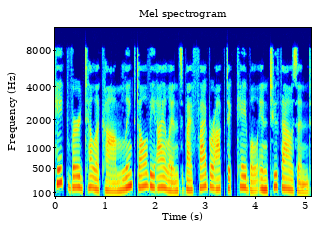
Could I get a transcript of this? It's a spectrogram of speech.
Cape Verde Telecom linked all the islands by fiber optic cable in 2000.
